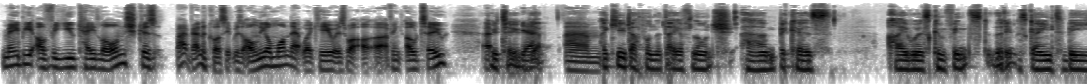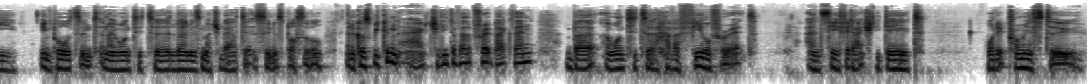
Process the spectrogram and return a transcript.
maybe of the UK launch. Cause back then, of course, it was only on one network here. It was what, uh, I think O2. Uh, O2, yeah. Yep. Um, I queued up on the day of launch, um, because I was convinced that it was going to be important and I wanted to learn as much about it as soon as possible. And of course, we couldn't actually develop for it back then, but I wanted to have a feel for it and see if it actually did what it promised to.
